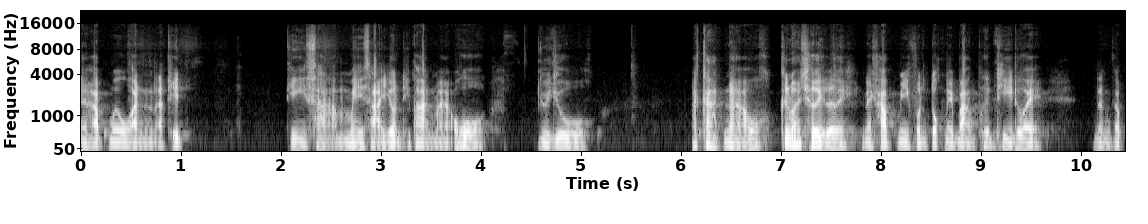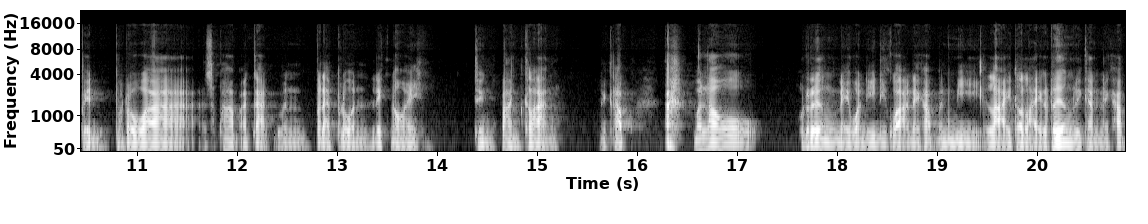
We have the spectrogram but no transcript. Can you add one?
นะครับ เมื่อวันอาทิตย์ ที่3เมษายนที่ผ่านมา โอ้โหอยู่ๆอากาศหนาวขึ้นมาเฉยเลยนะครับ มีฝนตกในบางพื้นที่ด้วย นั่นก็เป็นเพราะว่าสภาพอากาศมันแปรปรวนเล็กน้อยถึงปานกลางนะครับอะมาเล่าเรื่องในวันนี้ดีกว่านะครับ มันมีหลายต่อหลายเรื่องด้วยกันนะครับ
